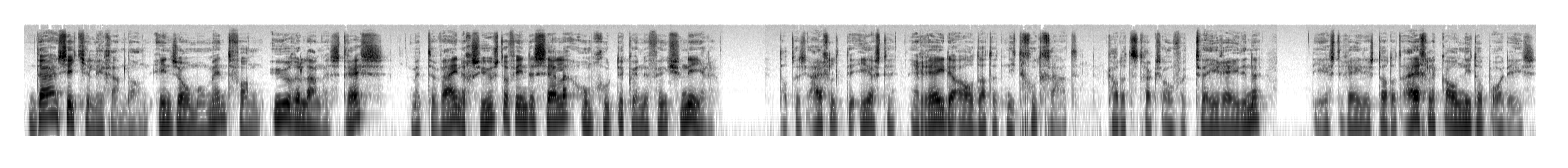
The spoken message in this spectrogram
Daar zit je lichaam dan in zo'n moment van urenlange stress met te weinig zuurstof in de cellen om goed te kunnen functioneren. Dat is eigenlijk de eerste reden al dat het niet goed gaat. Ik had het straks over twee redenen. De eerste reden is dat het eigenlijk al niet op orde is.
